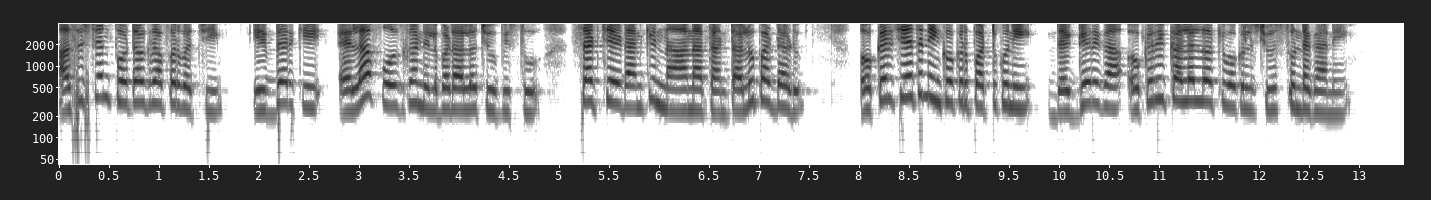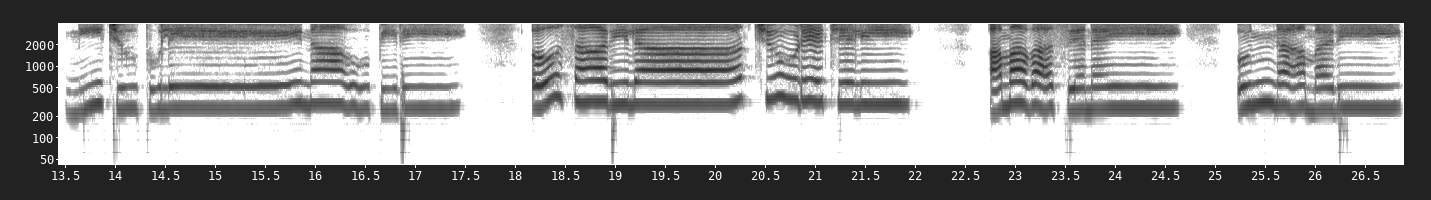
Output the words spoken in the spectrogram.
అసిస్టెంట్ ఫోటోగ్రాఫర్ వచ్చి ఇద్దరికి ఎలా ఫోజ్గా నిలబడాలో చూపిస్తూ సెట్ చేయడానికి నానా తంటాలు పడ్డాడు. ఒకరి చేతిని ఇంకొకరు పట్టుకుని దగ్గరగా ఒకరి కళ్ళల్లోకి ఒకరు చూస్తుండగానే నీ చూపులే నా ఊపిరి ఓసారిలా చూడే చెలి అమావాస్యనై ఉన్నా మరి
